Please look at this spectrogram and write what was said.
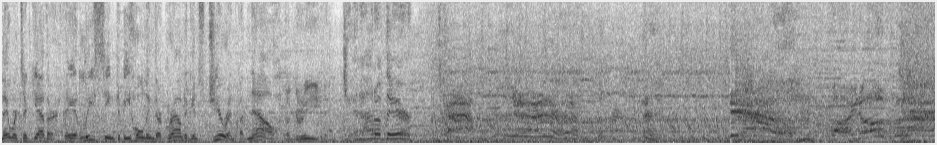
they were together, they at least seemed to be holding their ground against Jiren, but now... Agreed. Get out of there! Final Flash!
